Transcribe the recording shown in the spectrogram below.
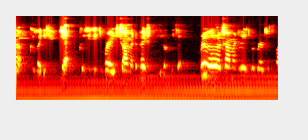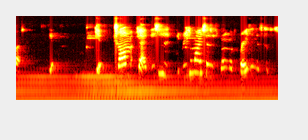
No, because like, if you, yeah, because you need to raise Charmander patiently. You don't need to. Really, Charmander needs to be very fast. Yeah. Yeah. Charm, yeah, this is, the reason why it says it's one with raising is because it's,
